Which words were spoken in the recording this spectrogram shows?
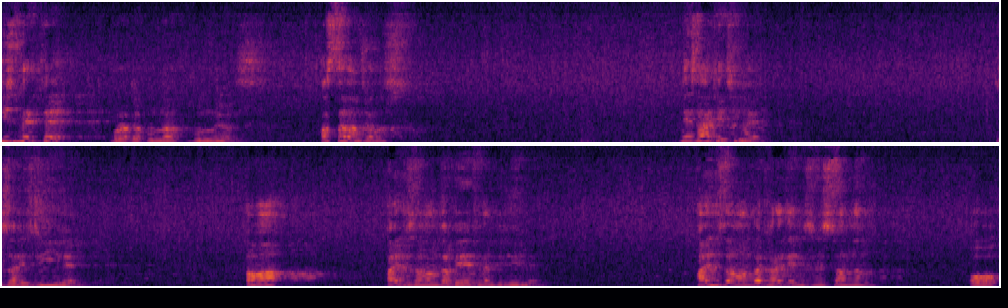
hizmette burada bulunuyoruz. Aslan amcamız nezaketiyle, zarifliğiyle ama aynı zamanda beyefendiliğiyle aynı zamanda Karadeniz insanının o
